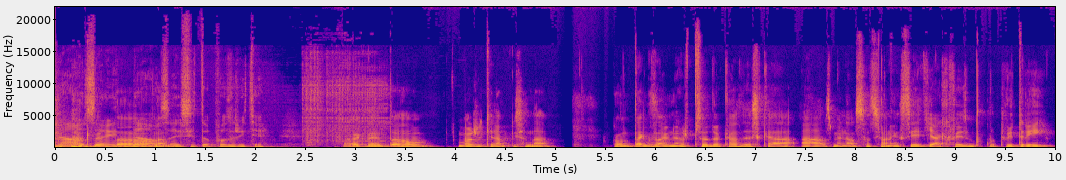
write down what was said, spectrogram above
Naozaj, naozaj si to pozrite. Okrem toho môžete napísať na kontakt zavinaš pseudokaz.sk a sme na sociálnych sieťach, Facebooku, Twitteri,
